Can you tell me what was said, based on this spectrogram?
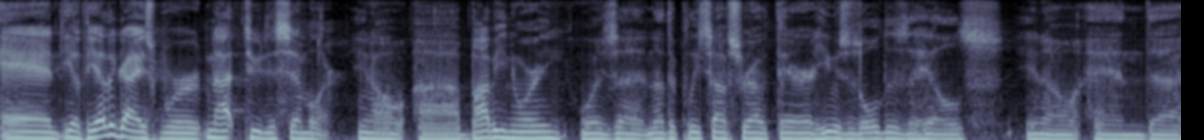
And you know, the other guys were not too dissimilar. You know, uh, Bobby Nori was uh, another police officer out there. He was as old as the hills, you know, and. Uh,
